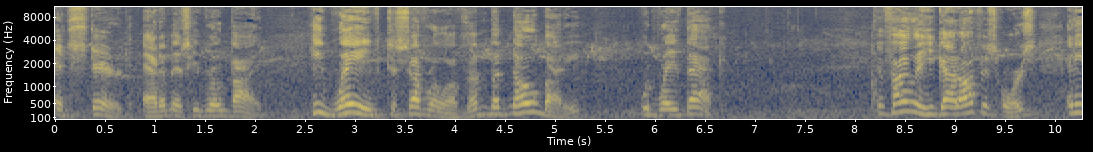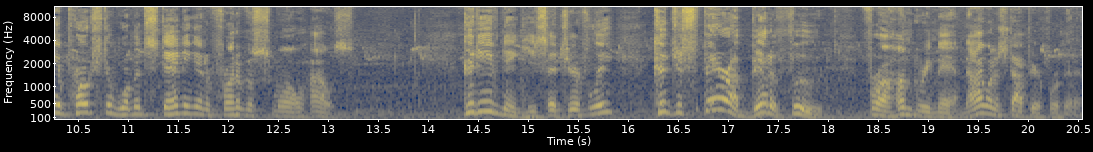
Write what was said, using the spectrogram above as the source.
and stared at him as he rode by. He waved to several of them, but nobody would wave back. And finally, he got off his horse and he approached a woman standing in front of a small house. Good evening, he said cheerfully. Could you spare a bit of food for a hungry man? Now, I want to stop here for a minute.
